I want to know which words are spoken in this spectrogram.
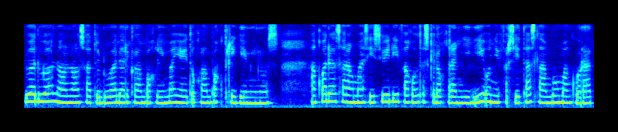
2011111220012 dari kelompok 5 yaitu kelompok 3G-. Aku adalah seorang mahasiswi di Fakultas Kedokteran Gigi Universitas Lambung Mangkurat.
